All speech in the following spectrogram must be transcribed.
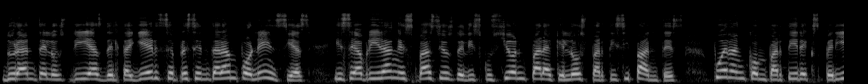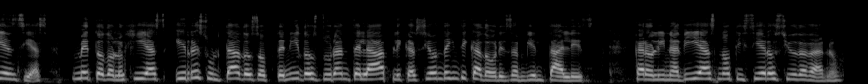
Durante los días del taller se presentarán ponencias y se abrirán espacios de discusión para que los participantes puedan compartir experiencias, metodologías y resultados obtenidos durante la aplicación de indicadores ambientales. Carolina Díaz, Noticiero Ciudadano.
